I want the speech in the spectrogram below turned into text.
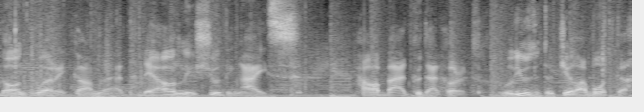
Don't worry, comrade. They are only shooting ice. How bad could that hurt? We'll use it to chill our vodka.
